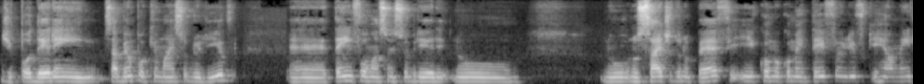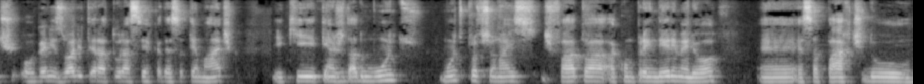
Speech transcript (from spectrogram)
de poderem saber um pouquinho mais sobre o livro. É, tem informações sobre ele no, no, no, site do NUPEF e, como eu comentei, foi um livro que realmente organizou a literatura acerca dessa temática e que tem ajudado muitos muitos profissionais, de fato, a, a compreenderem melhor é, essa parte do,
